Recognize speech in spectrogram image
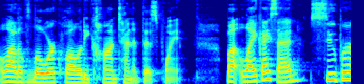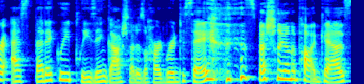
a lot of lower quality content at this point. But like I said, super aesthetically pleasing. Gosh, that is a hard word to say, especially on a podcast.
